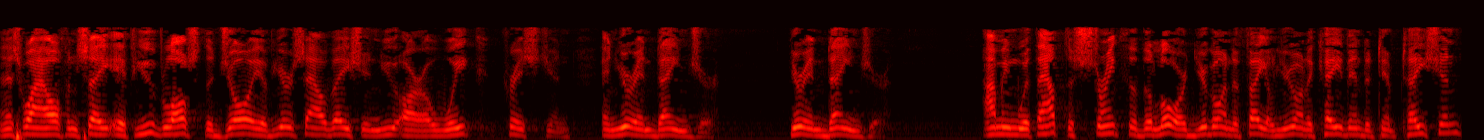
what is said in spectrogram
And that's why I often say if you've lost the joy of your salvation, you are a weak Christian and you're in danger. You're in danger. I mean, without the strength of the Lord, you're going to fail. You're going to cave into temptation.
